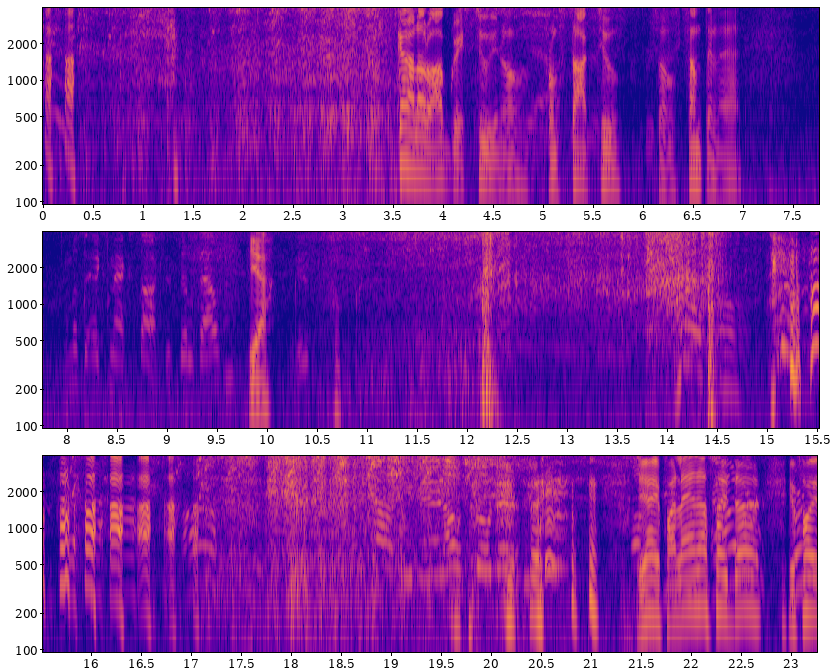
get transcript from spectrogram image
on it. It's got a lot of upgrades too, you know, Yeah, from stock too. So something like that. Much the X Maxx stocks? It's still a thousand? Yeah. It is. man. I was so nervous. yeah, if I land upside down, if I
